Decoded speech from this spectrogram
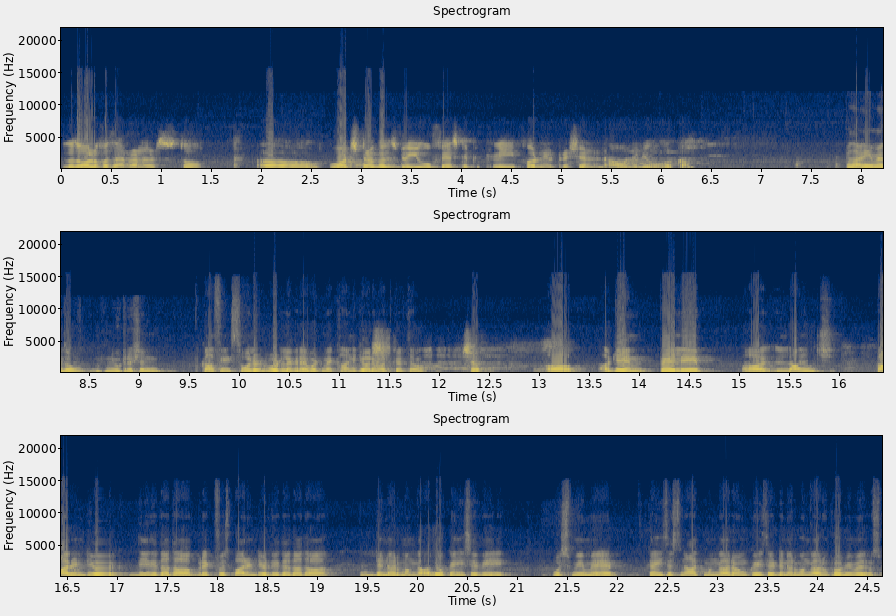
because all of us are runners. So, uh, what struggles do you face typically for nutrition and how did you overcome? पता नहीं मैं तो न्यूट्रिशन काफ़ी सॉलिड वर्ड लग रहा है बट मैं खाने के बारे में बात करता हूँ. अगेन पहले लंच पालंटियर दे देता था ब्रेकफास्ट पालंटियर दे देता था डिनर मंगा लो कहीं से भी। उसमें मैं कहीं से स्नैक मंगा रहा हूँ कहीं से डिनर मंगा रहा हूँ प्रॉब्लम मैं उस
